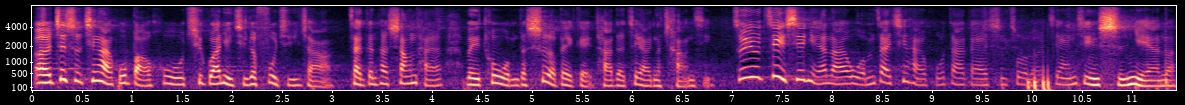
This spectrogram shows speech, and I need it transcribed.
呃，这是青海湖保护区管理局的副局长在跟他商谈委托我们的设备给他的这样一个场景。所以这些年来，我们在青海湖大概是做了将近十年了。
